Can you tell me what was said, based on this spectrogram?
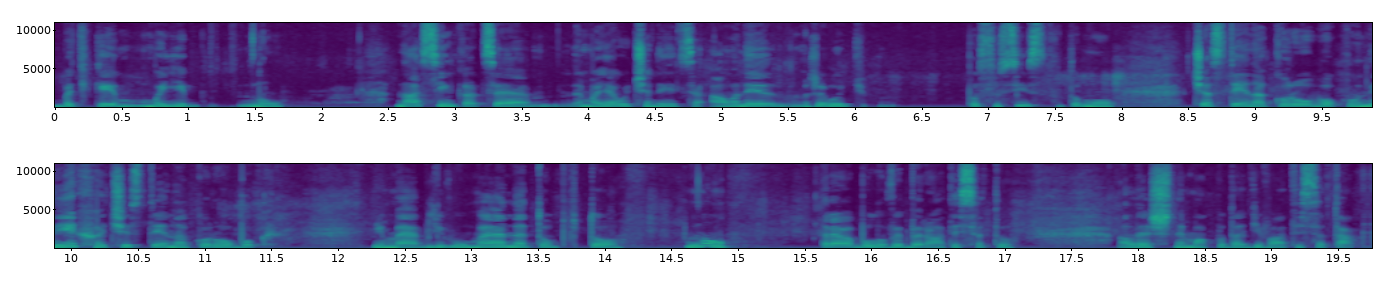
батьки мої, ну, Настінька це моя учениця, а вони живуть по сусідству. Тому частина коробок у них, а частина коробок і меблів у мене. Тобто, ну, треба було вибиратися, то, але ж нема куди діватися. Так,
